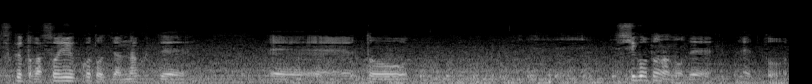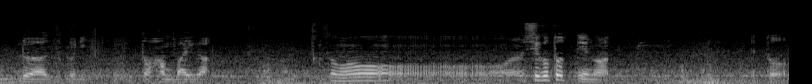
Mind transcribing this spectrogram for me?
つくとかそういうことじゃなくて、えー、っと、仕事なので、えっと、ルアー作りと販売が。その、仕事っていうのは、えっと、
